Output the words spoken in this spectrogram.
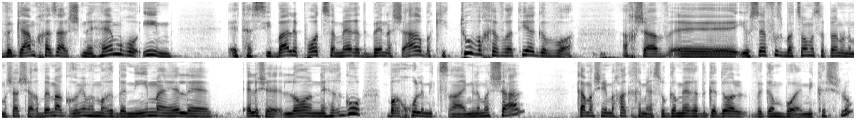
וגם חז"ל. שניהם רואים את הסיבה לפרוץ המרד בין השאר בקיטוב החברתי הגבוה. עכשיו, אה, יוספוס בעצמו מספר לנו למשל שהרבה מהגורמים המרדניים האלה, אלה שלא נהרגו, ברחו למצרים למשל. כמה שנים אחר כך הם יעשו גם מרד גדול וגם בו הם ייכשלו.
